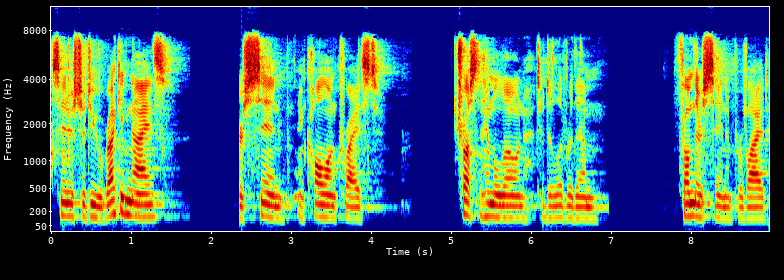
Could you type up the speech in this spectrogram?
sinners to do recognize their sin and call on Christ, trust in Him alone to deliver them from their sin and provide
